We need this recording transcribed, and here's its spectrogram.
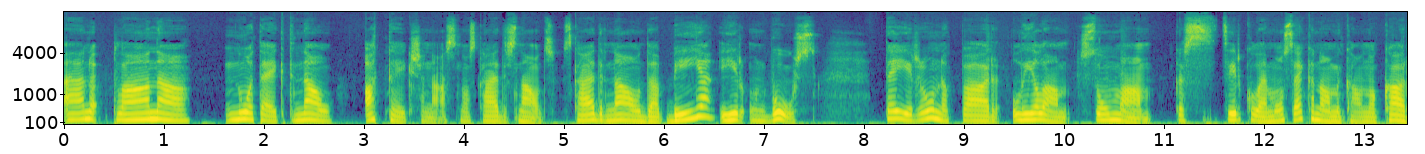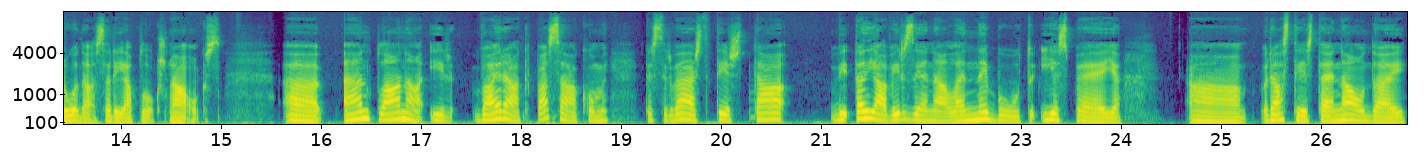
ēna plānā noteikti nav atteikšanās no skaidras naudas. Skaidra nauda bija, ir un būs. Te ir runa par lielām summām, kas cirkulē mūsu ekonomikā un no kā rodās arī aploksņa algas. Uh, ēnu plānā ir vairāki pasākumi, kas ir vērsti tieši tā, tajā virzienā, lai nebūtu iespēja uh, rasties tai naudai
